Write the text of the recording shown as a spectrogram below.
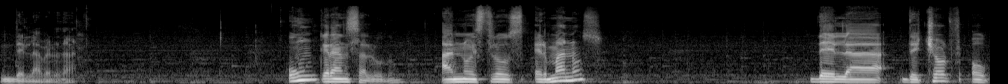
de la verdad. Un gran saludo a nuestros hermanos de la de Church of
